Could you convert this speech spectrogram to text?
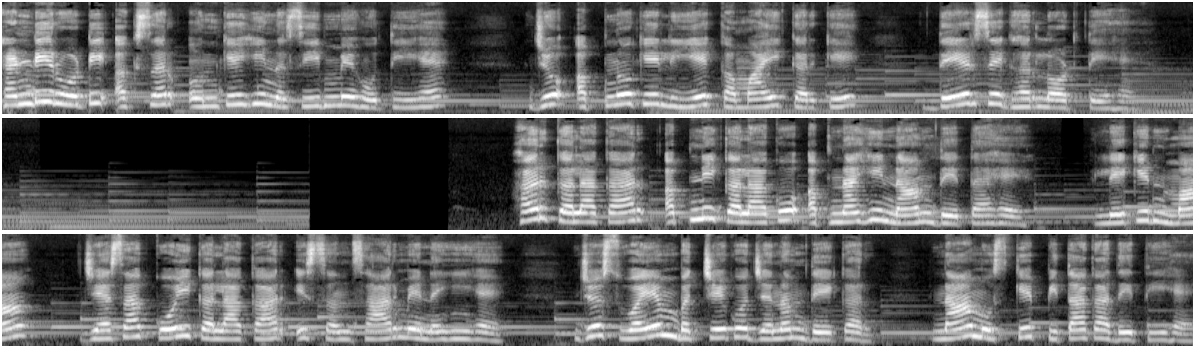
ठंडी रोटी अक्सर उनके ही नसीब में होती है, जो अपनों के लिए कमाई करके देर से घर लौटते हैं। हर कलाकार अपनी कला को अपना ही नाम देता है, लेकिन माँ जैसा कोई कलाकार इस संसार में नहीं है, जो स्वयं बच्चे को जन्म देकर नाम उसके पिता का देती है।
